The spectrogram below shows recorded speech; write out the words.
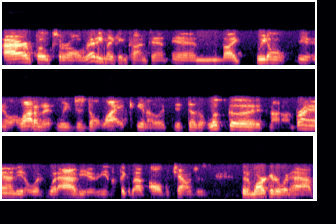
our folks are already making content, and like we don't, you know, a lot of it we just don't like. You know, it, it doesn't look good, it's not on brand, you know, what what have you. You know, think about all the challenges that a marketer would have.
